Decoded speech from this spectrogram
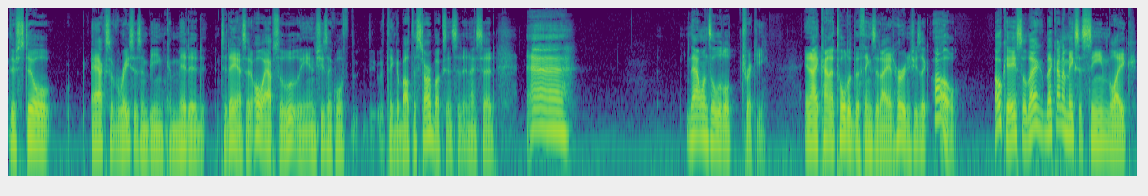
there's still acts of racism being committed today i said oh absolutely and she's like well th- think about the starbucks incident i said eh that one's a little tricky and i kind of told her the things that i had heard and she's like oh okay, so that that kind of makes it seem like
